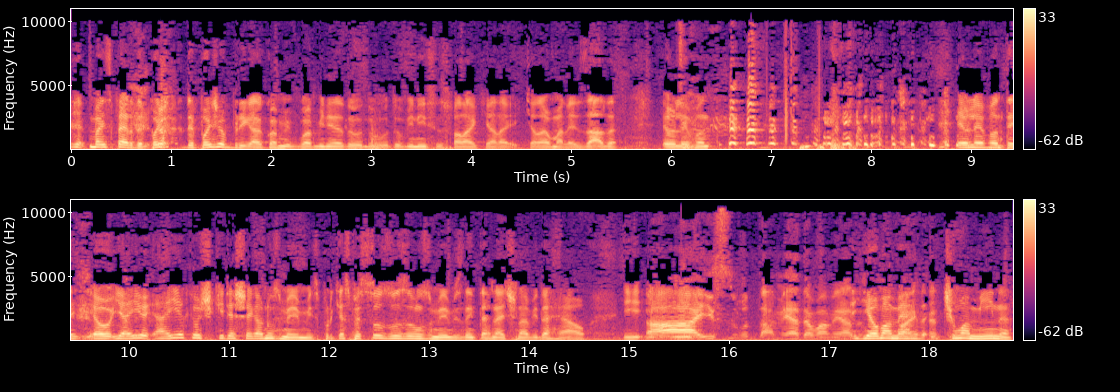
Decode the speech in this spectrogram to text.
Mas pera, depois, depois de eu brigar com a, com a menina do, do, do Vinícius falar que ela, que ela é uma lesada, eu levantei. eu levantei. Eu, e aí, aí é que eu queria chegar nos memes, porque as pessoas usam os memes da internet na vida real. E, e- Ah, isso, puta merda, é uma merda. e é uma merda. E tinha uma mina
